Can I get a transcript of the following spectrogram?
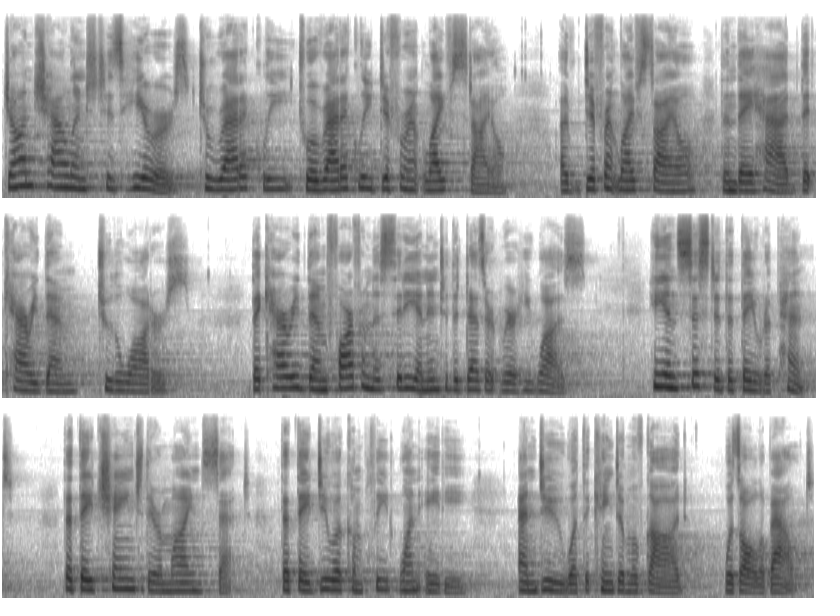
John challenged his hearers to radically to a radically different lifestyle, a different lifestyle than they had that carried them to the waters, that carried them far from the city and into the desert where he was. He insisted that they repent, that they change their mindset, that they do a complete 180 and do what the kingdom of God was all about.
